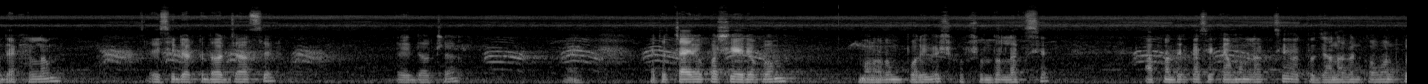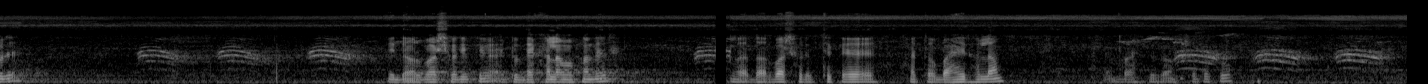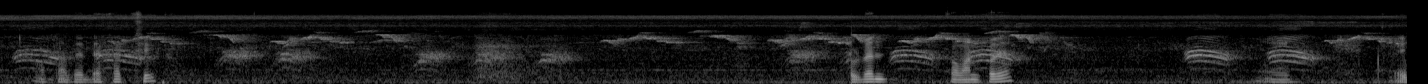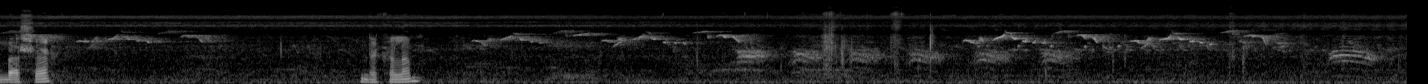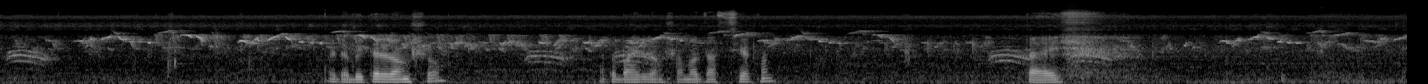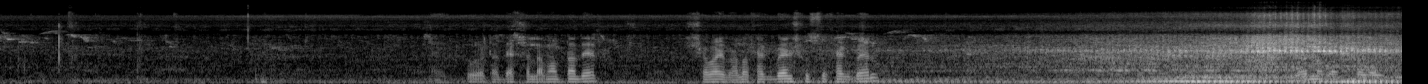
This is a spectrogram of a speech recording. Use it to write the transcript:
দেখালাম। এই সাইডে একটা দরজা আছে। এই দরজা। এই। এটা চারিপাশে এরকম মনোরম পরিবেশ, খুব সুন্দর লাগছে। আপনাদের কাছে কেমন লাগছে হয়তো জানাবেন কমেন্ট করে। এই দরবার শরীফে একটু দেখালাম আপনাদের। দরবার শরীফ থেকে হয়তো বাহির হলাম। বাহির অংশটুকু। আপনাদের দেখাচ্ছি। বলবেন প্রমাণ করে। এই- বাসা দেখালাম। এটা ভিতরের অংশ। এত বাইরের অংশ আমরা যাচ্ছি এখন। তাই পুরোটা দেখালাম আপনাদের। সবাই ভালো থাকবেন, সুস্থ থাকবেন।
